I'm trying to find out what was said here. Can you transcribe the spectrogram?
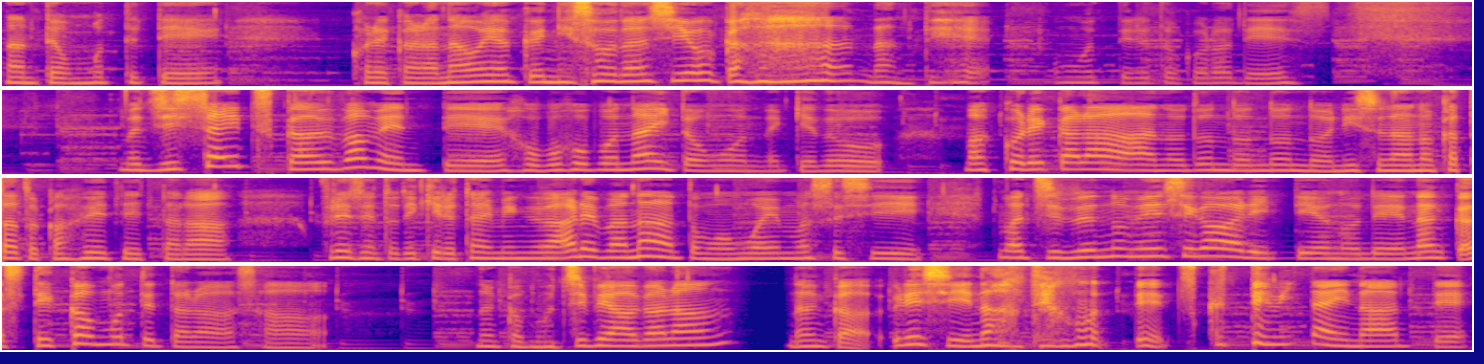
ぁなんて思ってて、これから直也くんに相談しようかな なんて思ってるところです。まあ、実際使う場面ってほぼほぼないと思うんだけど、まあ、これからあのどんどんどんどんリスナーの方とか増えていったら、プレゼントできるタイミングがあればなとも思いますし、まあ自分の名刺代わりっていうので、なんかステッカー持ってたらさ、なんかモチベ上がらん？なんか嬉しいなって思って作ってみたいなって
